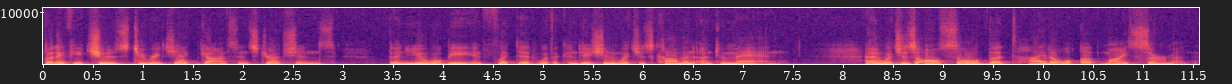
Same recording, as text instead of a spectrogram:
But if you choose to reject God's instructions, then you will be inflicted with a condition which is common unto man, and which is also the title of my sermon.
